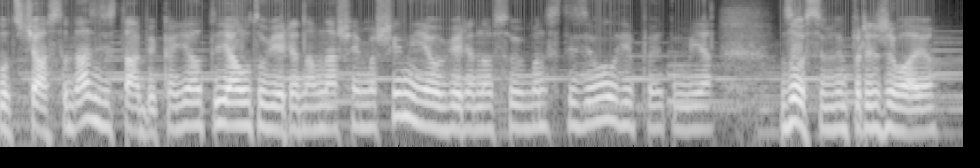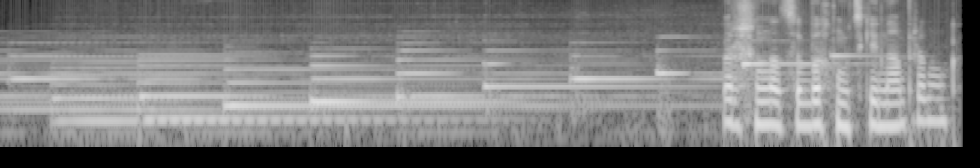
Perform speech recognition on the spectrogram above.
от часто да, зі стабіка, я, я от уверена в нашій машині, я уверена в своєму анестезіологі, тому я зовсім не переживаю. Перший на це Бахмутський напрямок.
